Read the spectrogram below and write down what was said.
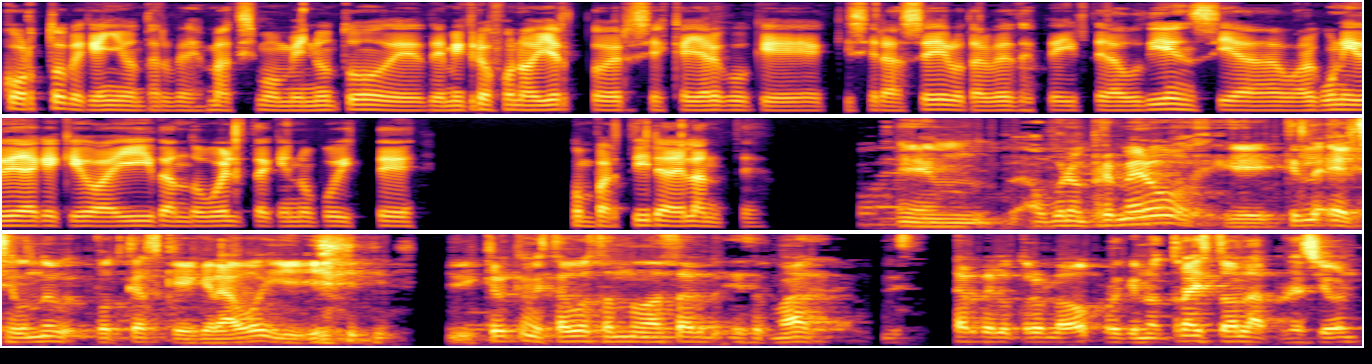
corto, pequeño, tal vez máximo minuto de, micrófono abierto, a ver si es que hay algo que quisiera hacer o tal vez despedirte de la audiencia o alguna idea que quedó ahí dando vuelta que no pudiste compartir adelante. Em, bueno, primero, eh, que es el segundo podcast que grabo y, creo que me está gustando más más estar del otro lado porque no traes toda la presión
